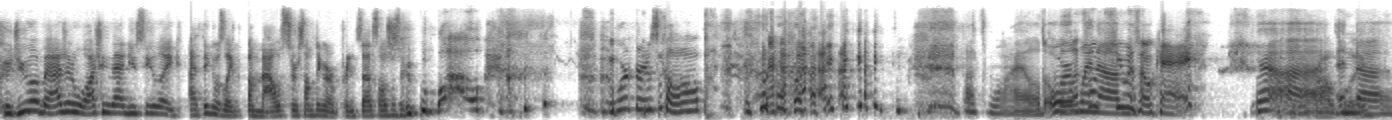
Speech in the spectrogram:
Could you imagine watching that and you see like I think it was like a mouse or something or a princess? I was just like, wow, workers comp. That's wild. Or Well, when um, she was okay. yeah, Probably. and uh,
